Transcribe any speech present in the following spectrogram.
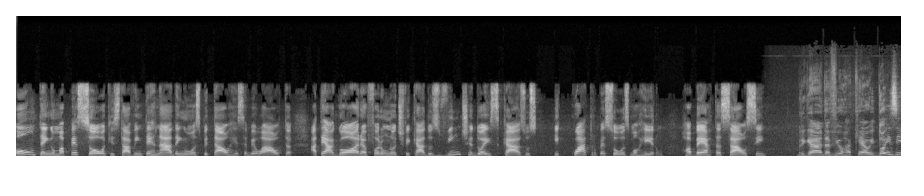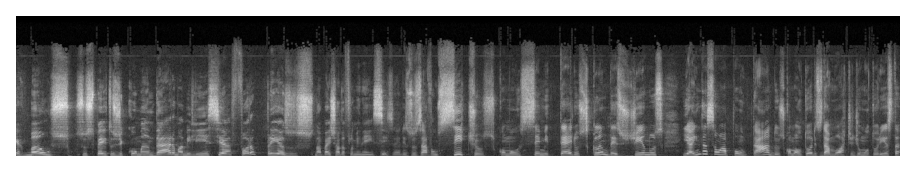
Ontem, uma pessoa que estava internada em um hospital recebeu alta. Até agora, foram notificados 22 casos e quatro pessoas morreram. Roberta Salsi. Obrigada, viu, Raquel? E dois irmãos suspeitos de comandar uma milícia foram presos na Baixada Fluminense. É, eles usavam sítios como cemitérios clandestinos e ainda são apontados como autores da morte de um motorista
